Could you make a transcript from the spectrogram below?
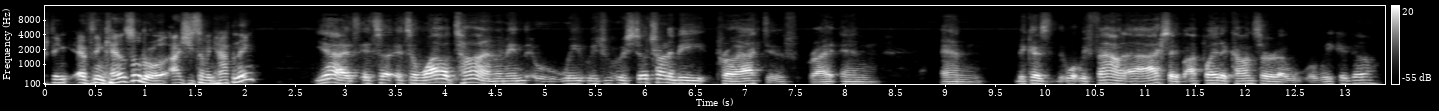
Everything, everything cancelled, or actually something happening? Yeah, it's it's a it's a wild time. I mean, we, we we're still trying to be proactive, right? And and because what we found, actually, I played a concert a, a week ago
